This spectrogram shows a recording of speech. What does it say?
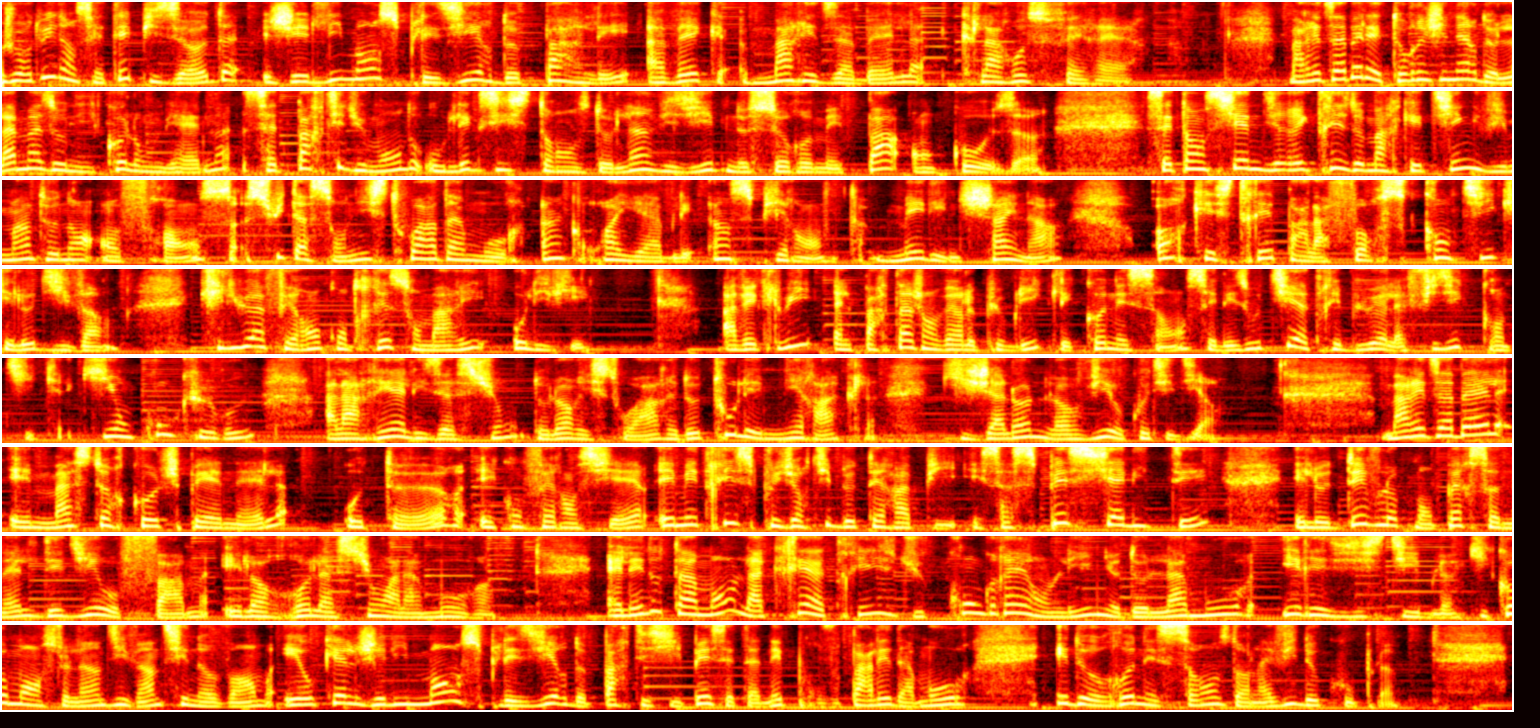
Aujourd'hui, dans cet épisode, j'ai l'immense plaisir de parler avec Marie-Isabelle Claros-Ferrer. Marie-Isabelle est originaire de l'Amazonie colombienne, cette partie du monde où l'existence de l'invisible ne se remet pas en cause. Cette ancienne directrice de marketing vit maintenant en France suite à son histoire d'amour incroyable et inspirante Made in China, orchestrée par la force quantique et le divin, qui lui a fait rencontrer son mari Olivier. Avec lui, elle partage envers le public les connaissances et les outils attribués à la physique quantique qui ont concouru à la réalisation de leur histoire et de tous les miracles qui jalonnent leur vie au quotidien. Marie-Isabelle est master coach PNL, auteur et conférencière et maîtrise plusieurs types de thérapies. Et sa spécialité est le développement personnel dédié aux femmes et leurs relations à l'amour. Elle est notamment la créatrice du congrès en ligne de l'amour irrésistible qui commence le lundi 26 novembre et auquel j'ai l'immense plaisir de participer cette année pour vous parler d'amour et de renaissance dans la vie de couple.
